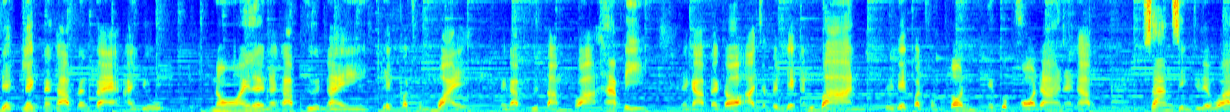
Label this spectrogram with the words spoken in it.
เด็กเล็กนะครับ ตั้งแต่อายุ น้อยเลยนะครับ คือในเด็กปฐมวัยนะครับคือต่ำกว่า 5 ปีนะครับแล้วก็อาจจะเป็นเด็กอนุบาล หรือเด็กปฐมต้นนี่ก็พอได้นะครับ สร้างสิ่งที่เรียกว่า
